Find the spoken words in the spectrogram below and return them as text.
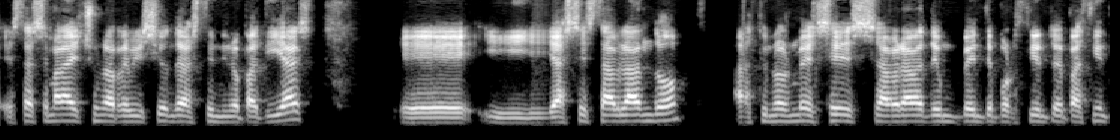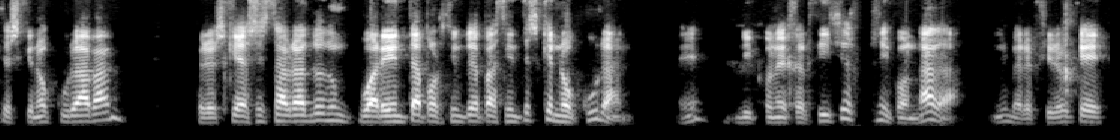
esta semana he hecho una revisión de las tendinopatías y ya se está hablando, hace unos meses se hablaba de un 20% de pacientes que no curaban pero es que ya se está hablando de un 40% de pacientes que no curan, ¿eh? ni con ejercicios ni con nada. Me refiero que,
